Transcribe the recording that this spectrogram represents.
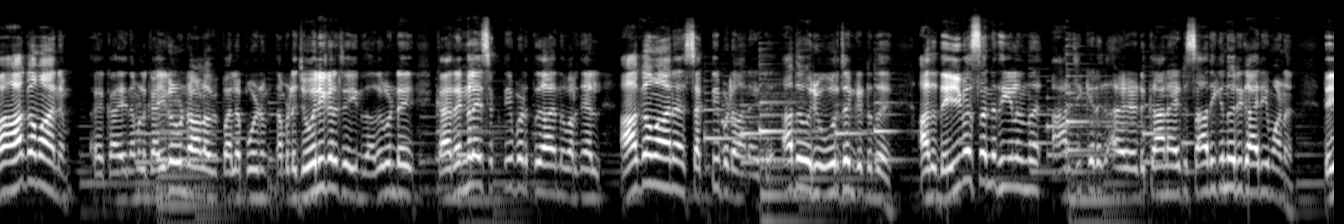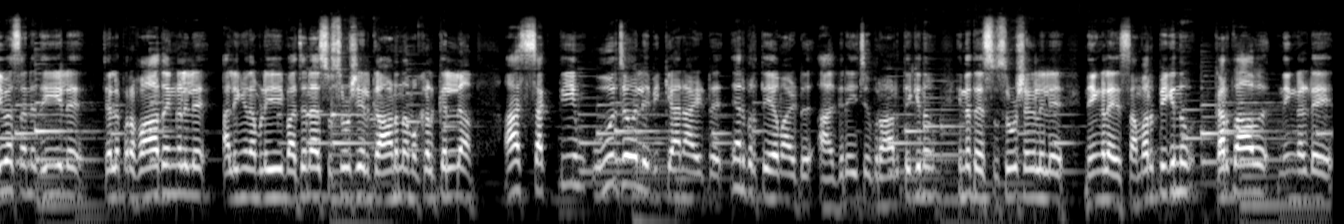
ആകമാനം. നമ്മൾ കൈകൾ കൊണ്ടാണല്ലോ പലപ്പോഴും നമ്മുടെ ജോലികൾ ചെയ്യുന്നത്. അതുകൊണ്ട് കരങ്ങളെ ശക്തിപ്പെടുത്തുക എന്ന് പറഞ്ഞാൽ ആകമാനം ശക്തിപ്പെടുവാനായിട്ട് അത് ഒരു ഊർജം കിട്ടുന്നത് അത് ദൈവസന്നിധിയിൽ നിന്ന് ആർജിക്കെടുക്കാനായിട്ട് സാധിക്കുന്ന ഒരു കാര്യമാണ്. ദൈവസന്നിധിയിൽ ചില പ്രഭാതങ്ങളിൽ അല്ലെങ്കിൽ നമ്മൾ ഈ വചന ശുശ്രൂഷയിൽ കാണുന്ന മക്കൾക്കെല്ലാം ആ ശക്തിയും ഊർജവും ലഭിക്കാനായിട്ട് ഞാൻ പ്രത്യേകമായിട്ട് ആഗ്രഹിച്ച് പ്രാർത്ഥിക്കുന്നു. ഇന്നത്തെ ശുശ്രൂഷകളിൽ നിങ്ങളെ സമർപ്പിക്കുന്നു. കർത്താവ് നിങ്ങളുടെ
